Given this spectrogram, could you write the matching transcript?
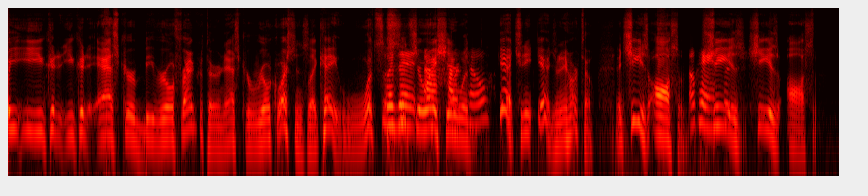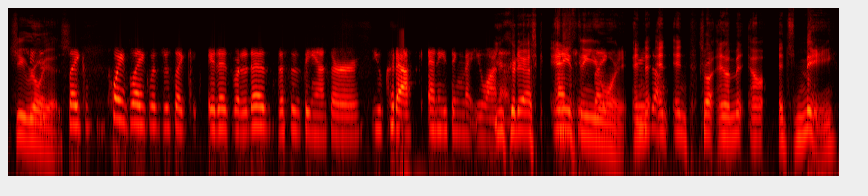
you, you could you could ask her, be real frank with her, and ask her real questions like, "Hey, what's the Was it, uh, situation with?" Yeah, Janae, yeah, Janae Harteau, and she is awesome. Okay, she so- is she is awesome. She really just, is. Like point blank was just like it is what it is. This is the answer. You could ask anything that you wanted. You could ask anything you like, wanted, and "Here and, and so and I'm, uh, it's me,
